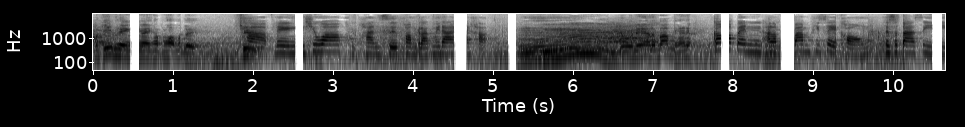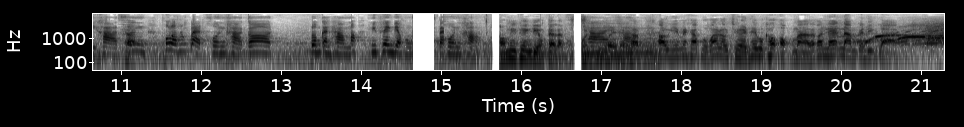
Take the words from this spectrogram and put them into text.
เมื่อกี้เพลงไงครับเพราะมากเลยชื่อค่ะ เพลงชื่อว่าผูกพันซื้อความรักไม่ได้ค่ะอืมอยู่ในอัลบั้มไหนฮะเนี่ยก็เป็นอัลบั้มพิเศษของ The Star 4ค่ะ ซึ่งพวกเราทั้ง 8 คนค่ะ ก็ร่วมกันทำมีเพลงเดี่ยวของ 8คนค่ะ อ๋อมีเพลงเดียวของแต่ละคนใช่ด้วยนะครับ ค่ะ เอาอย่างนี้ไหมครับ ผมว่าเราเชิญให้พวกเขาออกมาแล้วก็แนะนำกันดีกว่ามา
